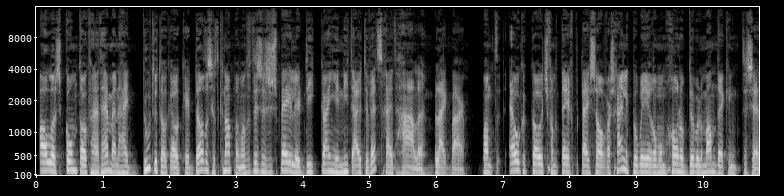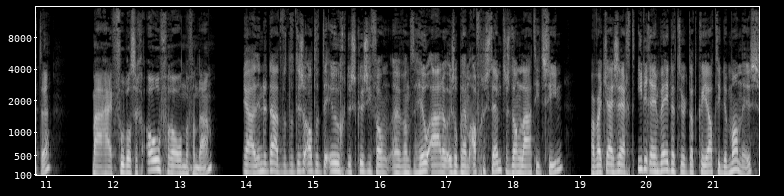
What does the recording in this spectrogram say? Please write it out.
alles komt ook vanuit hem en hij doet het ook elke keer. Dat is het knappe, want het is dus een speler die kan je niet uit de wedstrijd halen, blijkbaar. Want elke coach van de tegenpartij zal waarschijnlijk proberen om hem gewoon op dubbele mandekking te zetten. Maar hij voetbalt zich overal onder vandaan. Ja, inderdaad. Want het is altijd de eeuwige discussie van... eh, want heel ADO is op hem afgestemd, dus dan laat hij het zien. Maar wat jij zegt, iedereen weet natuurlijk dat Kayati de man is.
